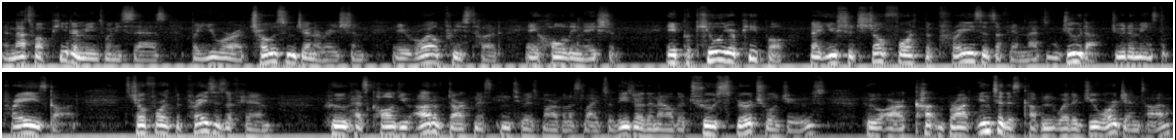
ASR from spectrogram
And that's what Peter means when he says, "But you are a chosen generation, a royal priesthood, a holy nation, a peculiar people that you should show forth the praises of him." That's Judah. Judah means to praise God. Show forth the praises of him who has called you out of darkness into his marvelous light. So these are the now the true spiritual Jews who are brought into this covenant, whether Jew or Gentile,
